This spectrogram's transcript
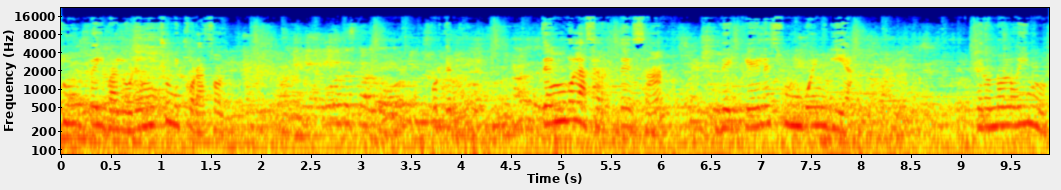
supe y valoré mucho mi corazón. Porque tengo la certeza de que él es un buen guía, pero no lo oímos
